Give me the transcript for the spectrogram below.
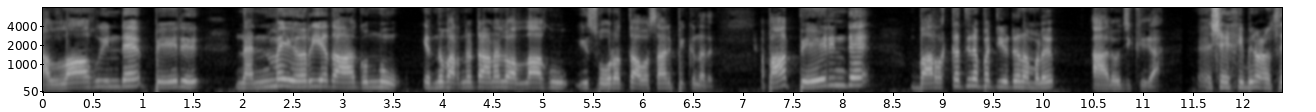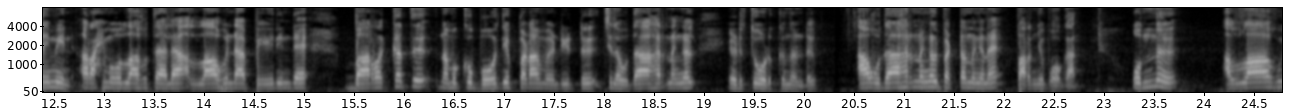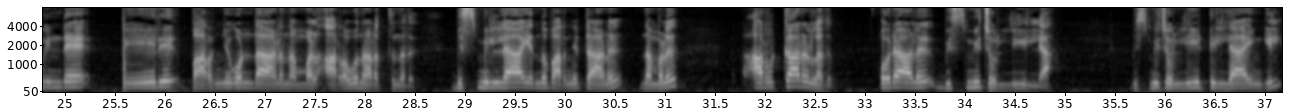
അള്ളാഹുവിന്റെ പേര് നന്മയേറിയതാകുന്നു എന്ന് പറഞ്ഞിട്ടാണല്ലോ അള്ളാഹു ഈ സൂറത്ത് അവസാനിപ്പിക്കുന്നത്. അപ്പോൾ ആ പേരിന്റെ ബർക്കത്തിനെ പറ്റിയിട്ട് നമ്മൾ ആലോചിക്കുക. ഷെയ്ഖ് ഇബിൻ ഉസൈമീൻ റഹിമുല്ലാഹു താല അള്ളാഹുവിന്റെ ആ പേരിന്റെ ബറക്കത്ത് നമുക്ക് ബോധ്യപ്പെടാൻ വേണ്ടിയിട്ട് ചില ഉദാഹരണങ്ങൾ എടുത്തു കൊടുക്കുന്നുണ്ട്. ആ ഉദാഹരണങ്ങൾ പെട്ടെന്ന് ഇങ്ങനെ പറഞ്ഞു പോകാം. ഒന്ന് അള്ളാഹുവിന്റെ പേര് പറഞ്ഞുകൊണ്ടാണ് നമ്മൾ അറവ് നടത്തുന്നത്. ബിസ്മില്ല എന്ന് പറഞ്ഞിട്ടാണ് നമ്മൾ അറുക്കാറുള്ളത്. ഒരാൾ ബിസ്മി ചൊല്ലിയില്ല. ബിസ്മി ചൊല്ലിയിട്ടില്ല എങ്കിൽ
